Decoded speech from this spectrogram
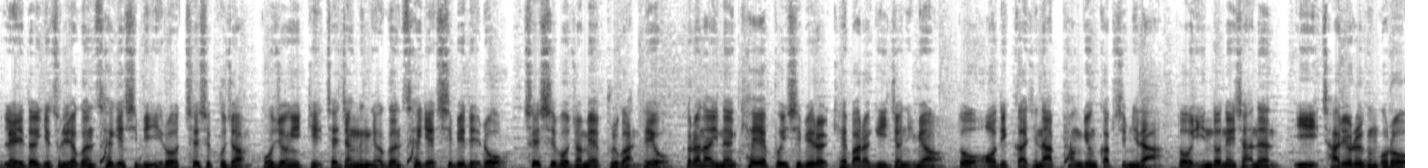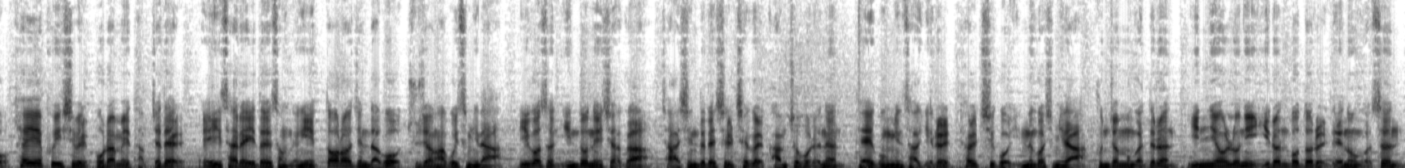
레이더 기술력은 세계 12위로 79점, 고정익기 제작 능력은 세계 11위로 75점에 불과한데요. 그러나 이는 KF-21을 개발하기 이전이며 또 어디까지나 평균값입니다. 또 인도네시아는 이 자료를 근거로 KF-21 보람에 탑재될 A 사 레이더의 성능이 떨어진다고 주장하고 있습니다. 이것은 인도네시아가 자신들의 실책을 감춰보려는 대국민 사기를 펼치고 있는 것입니다. 군 전문가들은 인니 언론이 이런 보도를 내놓은 것은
